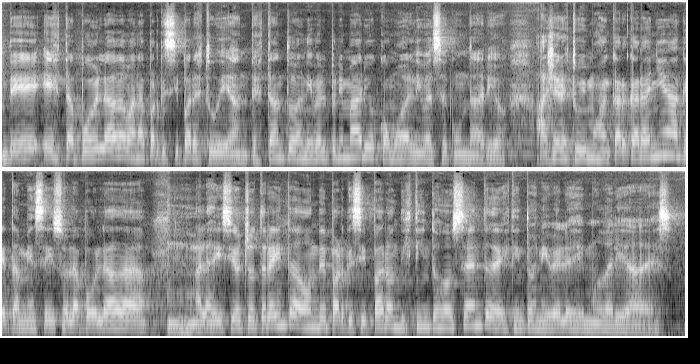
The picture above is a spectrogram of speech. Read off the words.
de esta poblada van a participar estudiantes, tanto del nivel primario como del nivel secundario. Ayer estuvimos en Carcarañá, que también se hizo la poblada a las 18.30, donde participaron distintos docentes de distintos niveles y modalidades.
